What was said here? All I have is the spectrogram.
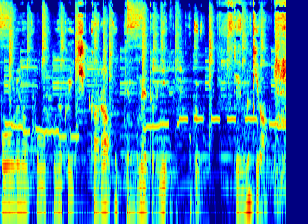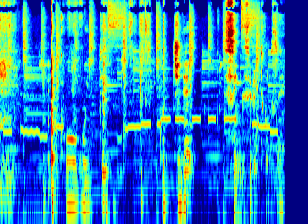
ボールの後方約1から1.5メートルに置く。で、向きは、こう置いて、こっちでスイングするってことですね。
